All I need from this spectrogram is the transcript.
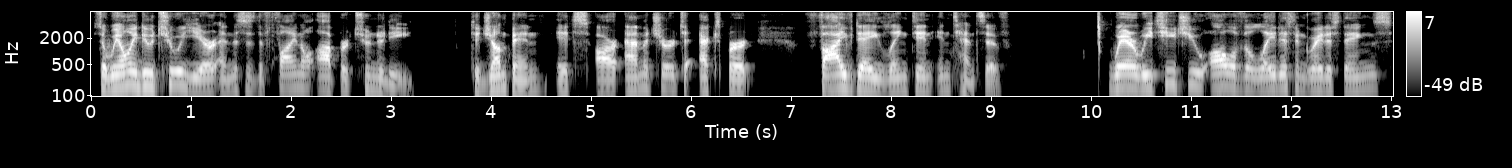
So, we only do two a year, and this is the final opportunity to jump in. It's our amateur to expert five day LinkedIn intensive where we teach you all of the latest and greatest things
